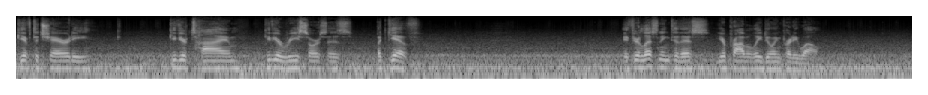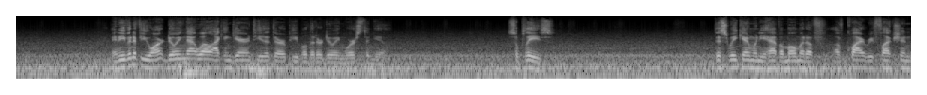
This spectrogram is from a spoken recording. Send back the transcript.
Give to charity. Give your time. Give your resources, but give. If you're listening to this, you're probably doing pretty well. And even if you aren't doing that well, I can guarantee that there are people that are doing worse than you. So please, this weekend when you have a moment of, of quiet reflection,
